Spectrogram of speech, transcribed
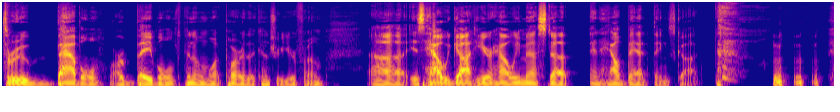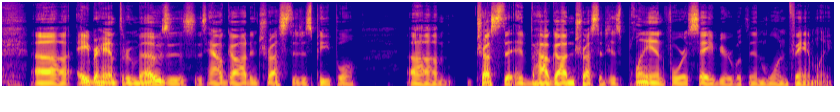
through Babel or Babel, depending on what part of the country you're from, uh, is how we got here, how we messed up, and how bad things got. uh, Abraham through Moses is how God entrusted his people, um, trusted how God entrusted his plan for a savior within one family.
